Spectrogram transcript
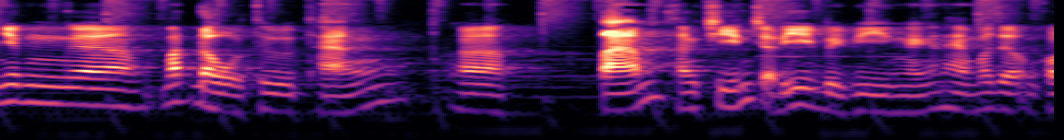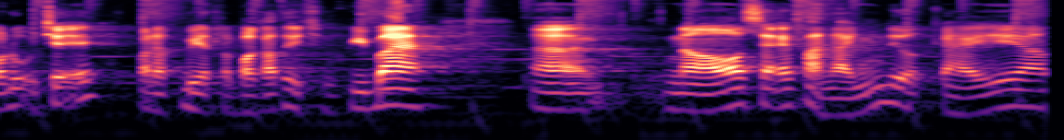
Nhưng à, bắt đầu từ tháng à, 8 tháng 9 trở đi bởi vì ngành ngân hàng bao giờ cũng có độ trễ và đặc biệt là báo cáo tài chính quý 3 à, nó sẽ phản ánh được cái à,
